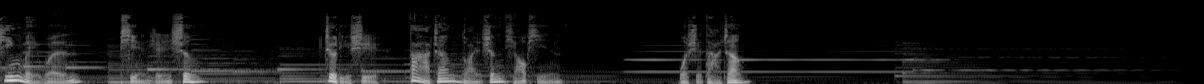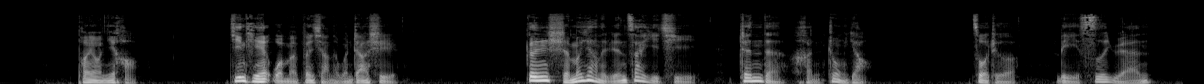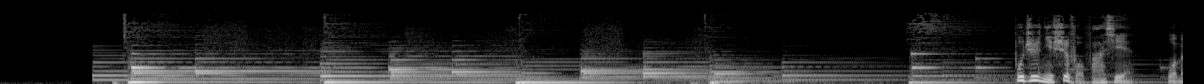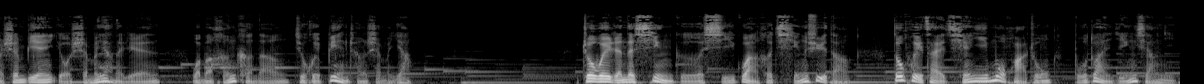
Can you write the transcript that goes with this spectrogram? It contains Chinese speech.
听美文，品人生。这里是大张暖声调频，我是大张。朋友你好，今天我们分享的文章是：跟什么样的人在一起真的很重要。作者李思源。不知你是否发现，我们身边有什么样的人，我们很可能就会变成什么样。周围人的性格、习惯和情绪等，都会在潜移默化中不断影响你。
